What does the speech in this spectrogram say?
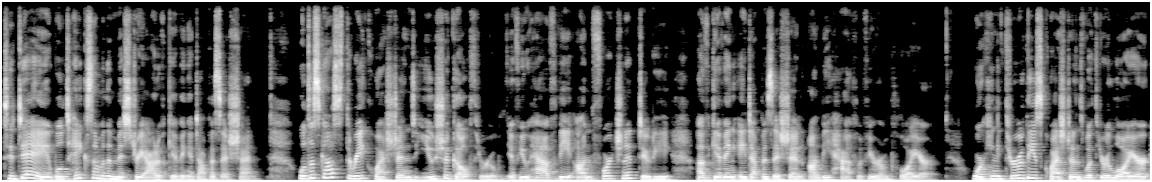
Today, we'll take some of the mystery out of giving a deposition. We'll discuss three questions you should go through if you have the unfortunate duty of giving a deposition on behalf of your employer. Working through these questions with your lawyer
